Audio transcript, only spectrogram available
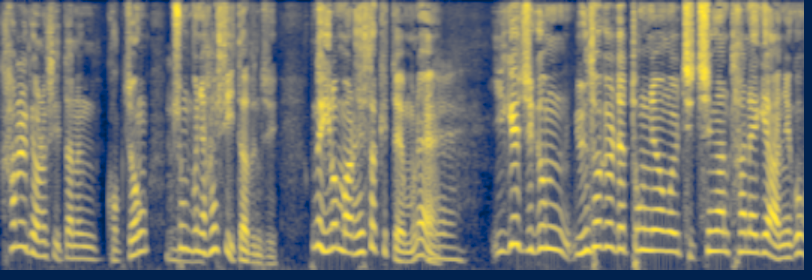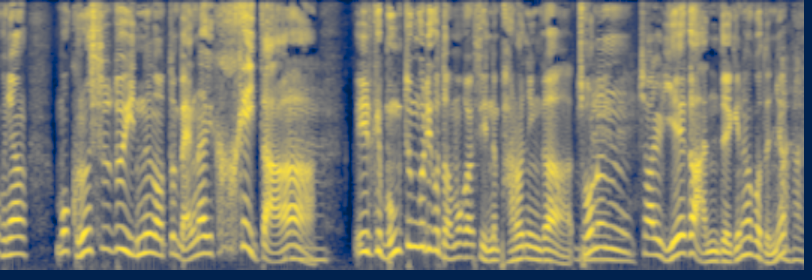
칼을 겨눌 수 있다는 걱정 음. 충분히 할 수 있다든지. 근데 이런 말을 했었기 때문에 네. 이게 지금 윤석열 대통령을 지칭한 탄핵이 아니고 그냥 뭐 그럴 수도 있는 어떤 맥락이 크게 있다. 음. 이렇게 뭉뚱그리고 넘어갈 수 있는 발언인가? 저는 네네. 잘 이해가 안 되긴 하거든요. 아하.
